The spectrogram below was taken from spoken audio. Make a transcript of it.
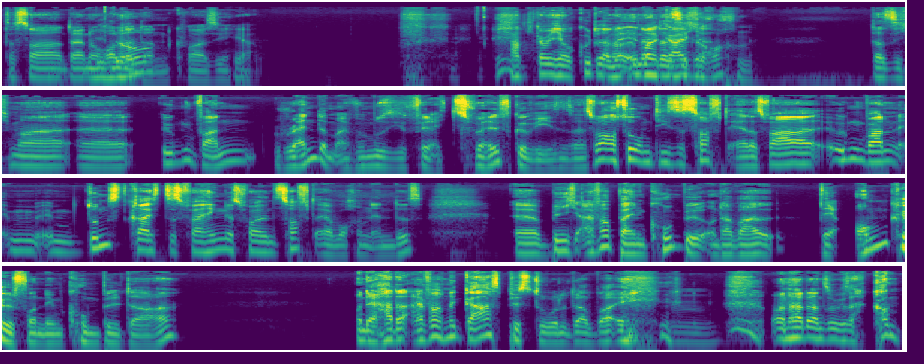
Das war deine Rolle know? dann quasi. Ja. Ich kann mich auch gut daran erinnern, dass ich, gerochen. dass ich mal äh, irgendwann random, einfach muss ich vielleicht zwölf gewesen sein. Es war auch so um diese Software. Das war irgendwann im, im Dunstkreis des verhängnisvollen Software-Wochenendes. Äh, bin ich einfach bei einem Kumpel und da war der Onkel von dem Kumpel da. Und er hatte einfach eine Gaspistole dabei Mhm. und hat dann so gesagt, komm,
